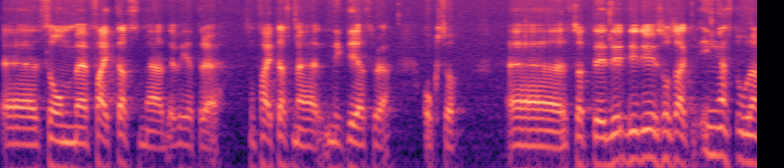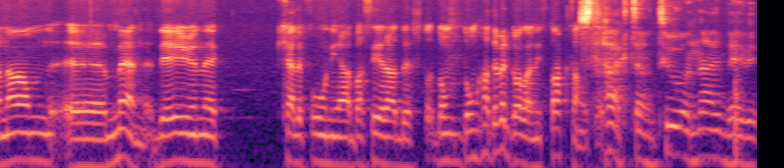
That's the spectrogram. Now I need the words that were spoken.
eh, som fightas med, vad heter det, som fightas med Nick Diaz tror jag också. Eh, så det, det, det, är ju som sagt inga stora namn, eh, men det är ju en California-baserad... De, de hade väl galan i Stockton också? Stockton, 209 baby.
